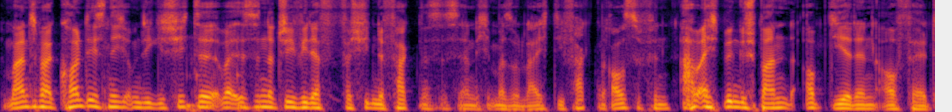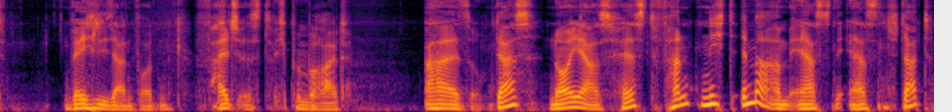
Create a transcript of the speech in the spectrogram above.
Manchmal konnte ich es nicht um die Geschichte, weil es sind natürlich wieder verschiedene Fakten. Es ist ja nicht immer so leicht, die Fakten rauszufinden. Aber ich bin gespannt, ob dir denn auffällt, welche dieser Antworten falsch ist. Ich bin bereit. Also, das Neujahrsfest fand nicht immer am 1.1. statt.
